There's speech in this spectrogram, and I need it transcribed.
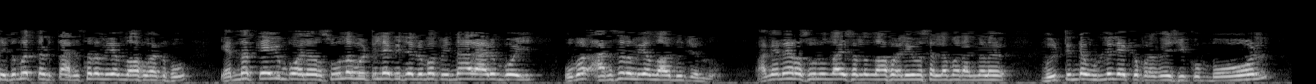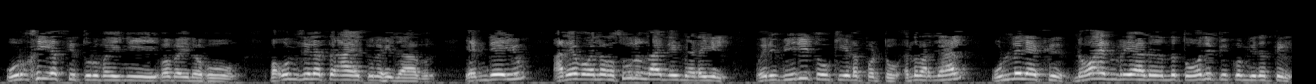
ഹിദുമത്തെടുത്ത അനസർ അലി അള്ളാഹു അൻഹു എന്നത്തെയും പോലെ റസൂല വീട്ടിലേക്ക് ചെല്ലുമ്പോൾ പിന്നാലാരും പോയി ഉമർ അലി അള്ളാഹുനും ചെന്നു. അങ്ങനെ റസൂലുല്ലായി സല്ലാഹു അലൈ വസല്ലമ തങ്ങൾ വീട്ടിന്റെ ഉള്ളിലേക്ക് പ്രവേശിക്കുമ്പോൾ ആയത്തുൽ ഹിജാബ് എന്റെയും അതേപോലെ റസൂലുല്ലാന്റെയും ഇടയിൽ ഒരു വിരി തൂക്കിയിടപ്പെട്ടു. എന്ന് പറഞ്ഞാൽ ഉള്ളിലേക്ക് നോ എൻട്രിയാണ് എന്ന് തോന്നിപ്പിക്കും വിധത്തിൽ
